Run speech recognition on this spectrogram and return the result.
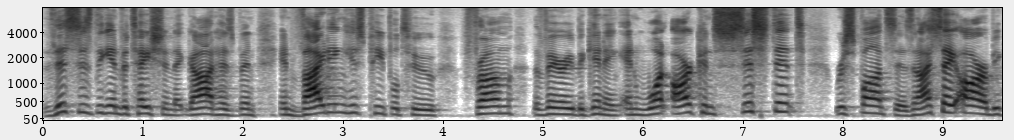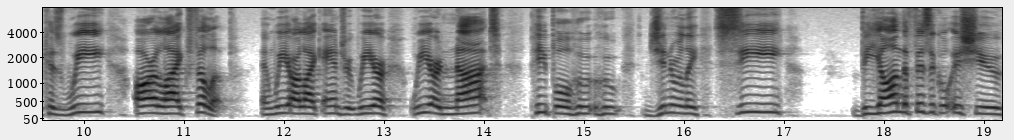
This is the invitation that God has been inviting his people to from the very beginning. And what our consistent response is, and I say are because we are like Philip and we are like Andrew. We are, we are not people who, who generally see beyond the physical issue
